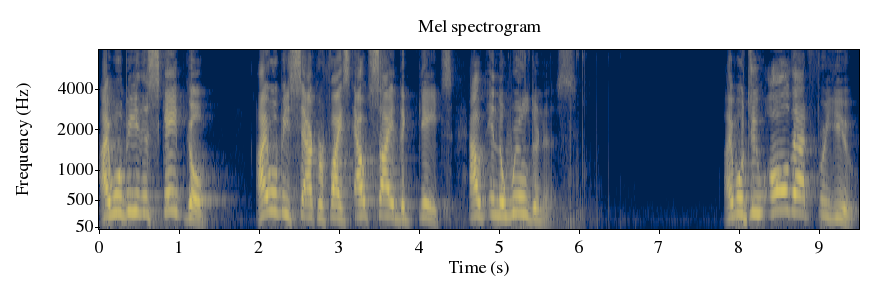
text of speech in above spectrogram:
I will be the scapegoat. I will be sacrificed outside the gates, out in the wilderness. I will do all that for you.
